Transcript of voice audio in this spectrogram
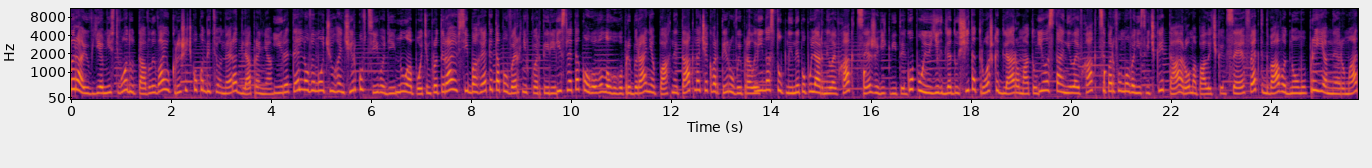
Набираю в ємність воду та вливаю кришечку кондиціонера для прання. І ретельно вимочую ганчірку в цій воді. Ну а потім протираю всі багети та поверхні в квартирі. Після такого вологого прибирання пахне так, наче квартиру випрали. Мій наступний непопулярний лайфхак це живі квіти. Купую їх для душі та трошки для аромату. І останній лайфхак це парфумовані свічки та аромапалички. Це ефект два в одному: приємний аромат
